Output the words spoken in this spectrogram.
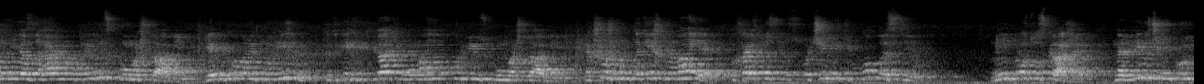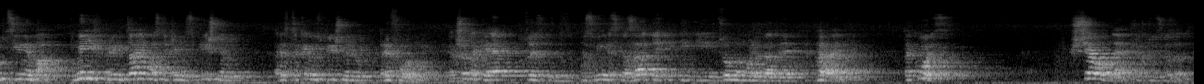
вони є в загальноукраїнському масштабі, я ніколи не повірю, що таких відкатів немає у львівському масштабі. Якщо ж таких немає, то хай хтось з очільників області мені просто скаже, на Львівщині корупції нема. І ми їх привітаємо з таким успішним, з такою успішною реформою. Якщо таке хтось посміє сказати і, і цьому може дати гарантію. Так ось, ще одне, що хочу сказати.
